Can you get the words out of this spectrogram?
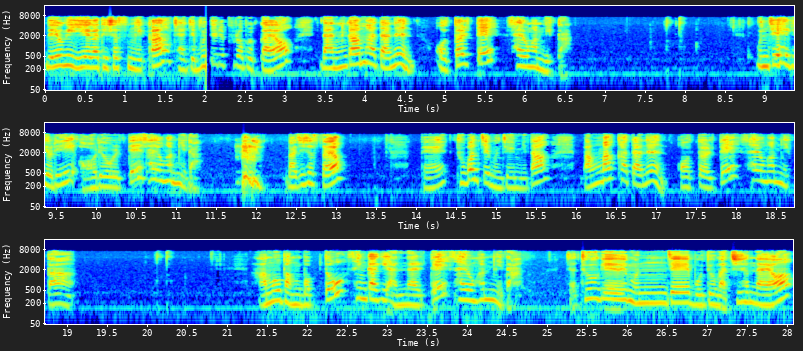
내용이 이해가 되셨습니까? 자, 이제 문제를 풀어볼까요? 난감하다는 어떨 때 사용합니까? 문제 해결이 어려울 때 사용합니다. 맞으셨어요? 네. 두 번째 문제입니다. 막막하다는 어떨 때 사용합니까? 아무 방법도 생각이 안 날 때 사용합니다. 자, 두 개의 문제 모두 맞추셨나요?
